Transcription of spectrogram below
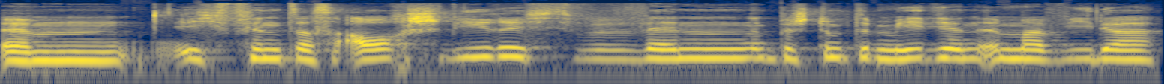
Ähm, ich finde das auch schwierig, wenn bestimmte Medien immer wieder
